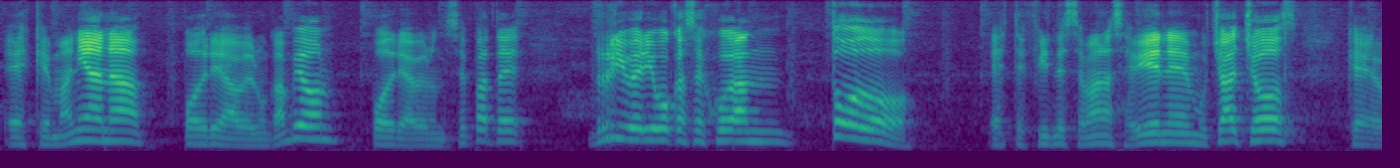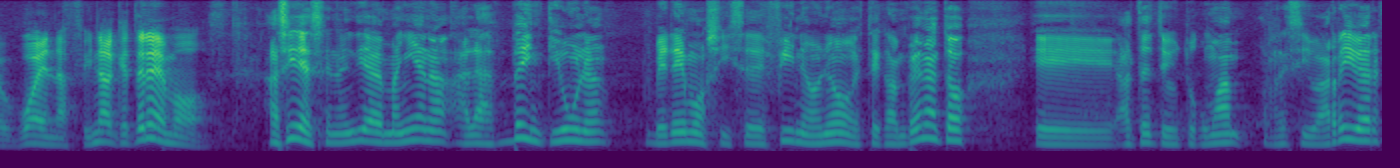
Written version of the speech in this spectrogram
es que mañana podría haber un campeón, podría haber un desempate. River y Boca se juegan todo. Este fin de semana se viene, muchachos. Qué buena final que tenemos. Así es, en el día de mañana a las 21 veremos si se define o no este campeonato. Eh, Atlético Tucumán recibe a River,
